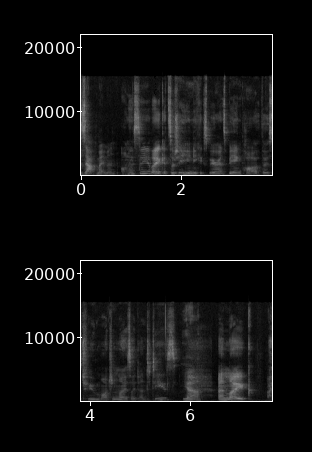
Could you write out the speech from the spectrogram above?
zap moment? Honestly, like it's such a unique experience being part of those two marginalized identities. Yeah. And like I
